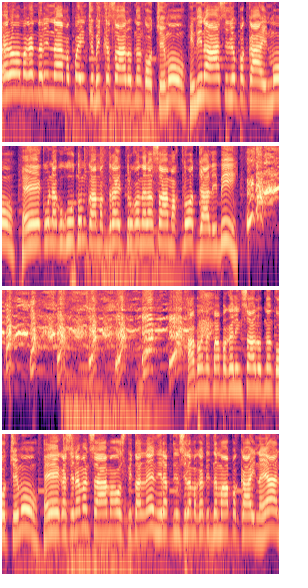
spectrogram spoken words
Pero maganda rin na magpa-intubate ka sa loob ng kotse mo. Hindi na hassle yung pagkain mo. Eh kung nagugutom ka, mag-drive thru ka na lang sa McDo at Jollibee. habang nagpapagaling sa loob ng kotse mo. Eh kasi naman sa mga ospital na yan, hirap din sila maghatid ng mga pagkain na yan.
